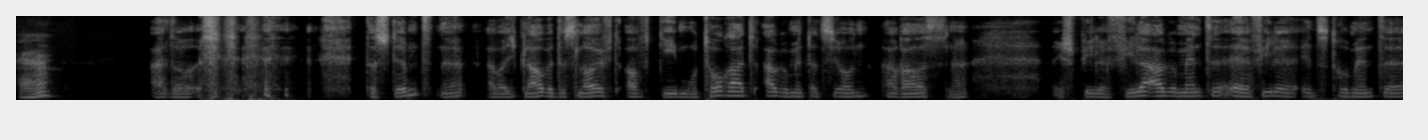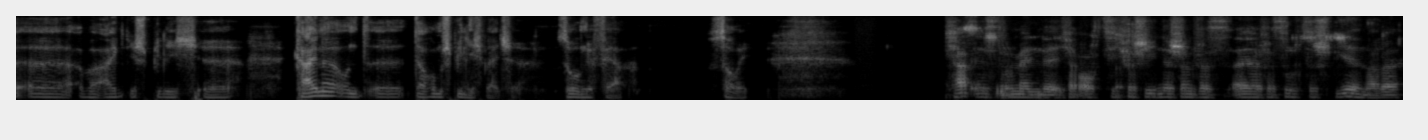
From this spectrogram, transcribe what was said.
Hä? Also, das stimmt, ne? aber ich glaube, das läuft auf die Motorradargumentation heraus. Ne? Ich spiele viele Argumente, äh, viele Instrumente, äh, aber eigentlich spiele ich äh, keine und äh, darum spiele ich welche. So ungefähr. Sorry. Ich habe Instrumente, ich habe auch zig verschiedene schon vers äh, versucht zu spielen, aber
